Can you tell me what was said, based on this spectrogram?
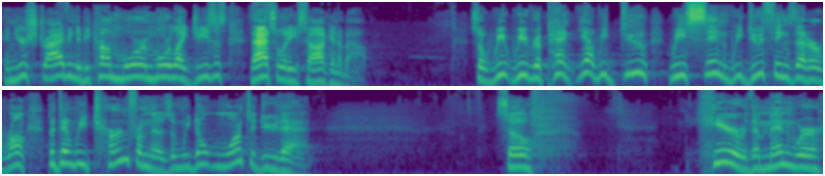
and you're striving to become more and more like Jesus. That's what He's talking about. So we, we repent. Yeah, we do. We sin. We do things that are wrong. But then we turn from those and we don't want to do that. So here, the men were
